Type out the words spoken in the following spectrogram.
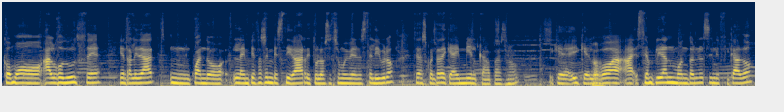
como algo dulce. Y en realidad, mm, cuando la empiezas a investigar, y tú lo has hecho muy bien en este libro, te das cuenta de que hay mil capas, ¿no? Y que, y que luego a, a, se amplían un montón el significado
